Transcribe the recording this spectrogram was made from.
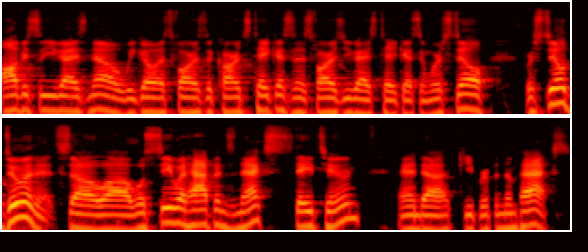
obviously, you guys know we go as far as the cards take us and as far as you guys take us, and we're still we're still doing it. So uh, we'll see what happens next. Stay tuned and uh, keep ripping them packs.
